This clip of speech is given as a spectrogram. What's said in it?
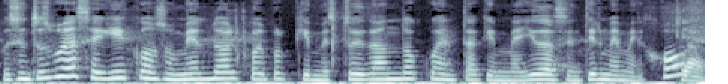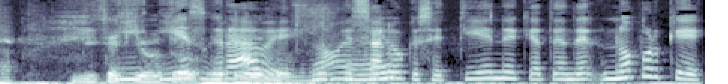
pues entonces voy a seguir consumiendo alcohol porque me estoy dando cuenta que me ayuda a sentirme mejor. Claro. Dice Y, otro- y es grave, ¿no? Es algo que se tiene que atender, no porque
